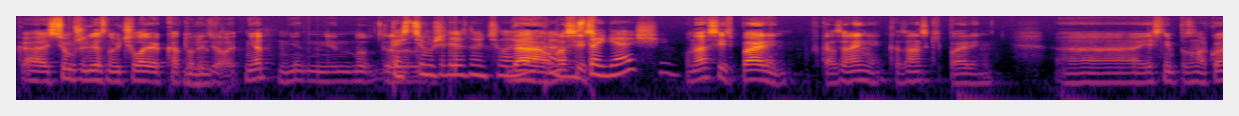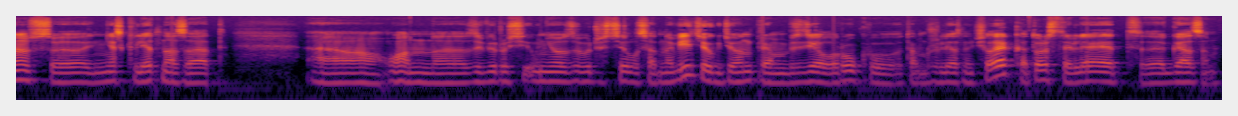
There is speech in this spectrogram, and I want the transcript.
Костюм железного человека, который нет. делает. Нет? не, не, ну, Костюм железного человека? Да, у нас Настоящий? Есть, у нас есть парень, Казани, казанский парень. А, я с ним познакомился несколько лет назад. А, он э, завируси... у него завирусилось одно видео, где он прям сделал руку там железного человека, который стреляет э, газом.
